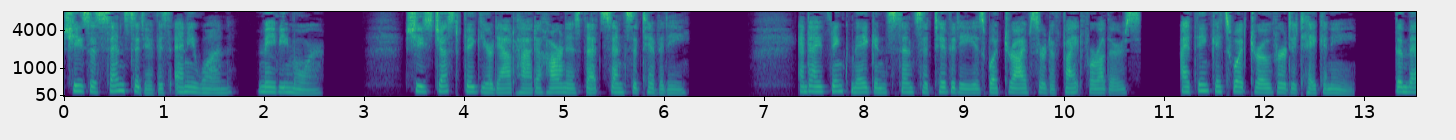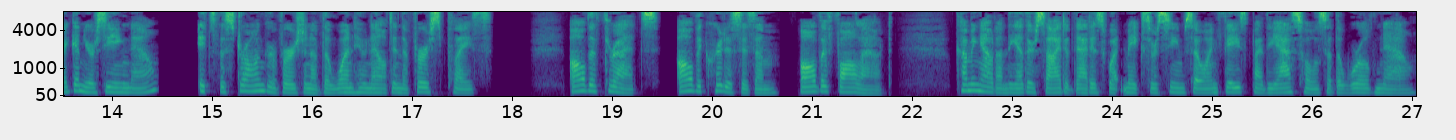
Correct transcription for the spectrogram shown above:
She's as sensitive as anyone, maybe more. She's just figured out how to harness that sensitivity. And I think Megan's sensitivity is what drives her to fight for others. I think it's what drove her to take an E. The Megan you're seeing now? It's the stronger version of the one who knelt in the first place. All the threats, all the criticism, all the fallout. Coming out on the other side of that is what makes her seem so unfazed by the assholes of the world now.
